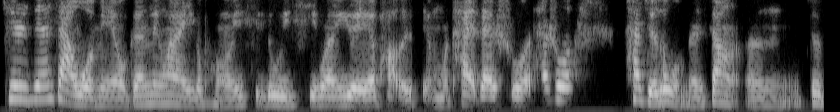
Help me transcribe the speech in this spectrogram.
其实今天下午我们也有跟另外一个朋友一起录一期关于越野跑的节目，他也在说，他说他觉得我们像嗯，就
